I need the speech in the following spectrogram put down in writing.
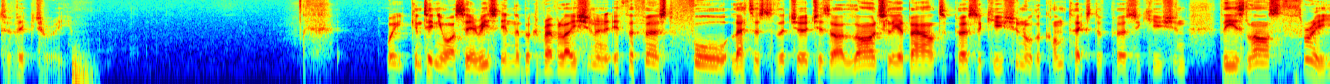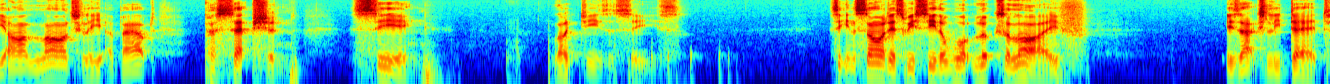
to victory. We continue our series in the book of Revelation, and if the first four letters to the churches are largely about persecution or the context of persecution, these last three are largely about perception, seeing like Jesus sees. See, in Sardis, we see that what looks alive is actually dead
